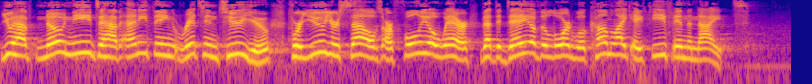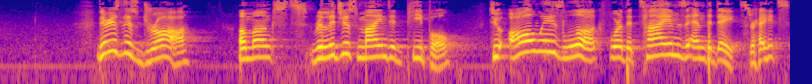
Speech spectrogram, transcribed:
you have no need to have anything written to you, for you yourselves are fully aware that the day of the Lord will come like a thief in the night. There is this draw amongst religious minded people to always look for the times and the dates, right?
